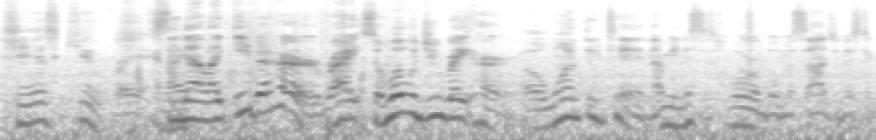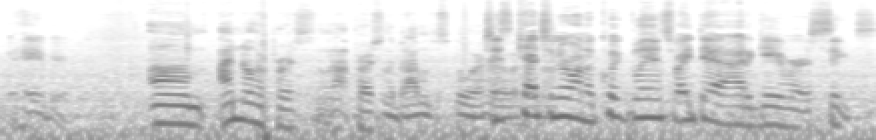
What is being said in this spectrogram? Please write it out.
She is cute, right? And See I- now, like even her, right? So what would you rate her? A one through ten? I mean, this is horrible misogynistic behavior. Um, I know her personally, not personally, but I went to school with her. Just catching her on a quick glance right there, I'd have gave her a six.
